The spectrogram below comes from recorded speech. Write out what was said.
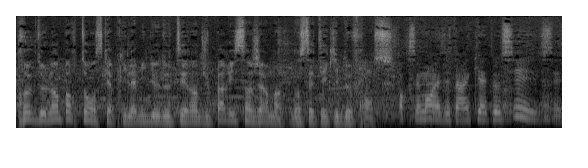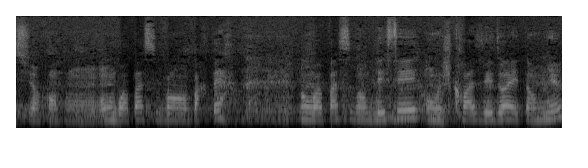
preuve de l'importance qu'a pris la milieu de terrain du Paris Saint-Germain dans cette équipe de France. Forcément, elles étaient inquiètes aussi. C'est sûr, quand on ne voit pas souvent par terre, on ne voit pas souvent blessé. je croise les doigts et tant mieux.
